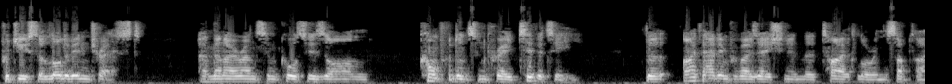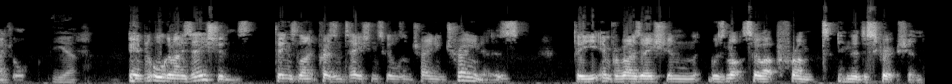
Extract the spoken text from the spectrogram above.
produced a lot of interest. And then I ran some courses on confidence and creativity that either had improvisation in the title or in the subtitle. Yeah. In organizations, things like presentation skills and training trainers, the improvisation was not so upfront in the description.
